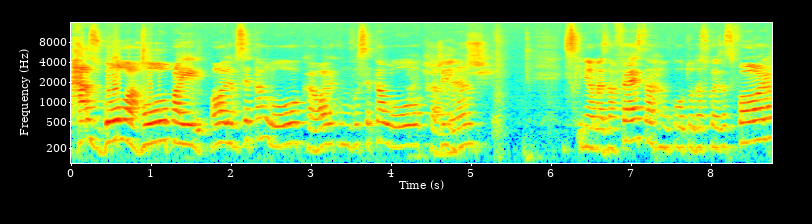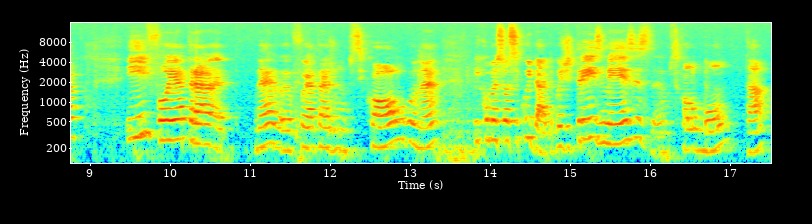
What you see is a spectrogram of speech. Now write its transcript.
Rasgou a roupa, ele, olha, você tá louca, olha como você tá louca, Ai, né? Disse que não ia mais na festa, arrancou todas as coisas fora e foi atrás, né, foi atrás de um psicólogo, né, e começou a se cuidar. Depois de três meses, um psicólogo bom, tá?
